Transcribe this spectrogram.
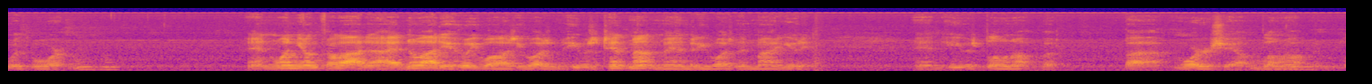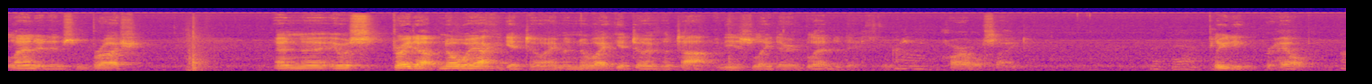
with war. Mhm. And one young fellow, I, I had no idea who he was. He wasn't. He was a 10th Mountain man, but he wasn't in my unit. And he was blown off by, by a mortar shell, blown off, and landed in some brush. And uh, it was straight up, no way I could get to him, and nobody could get to him from the top. And he just laid there and bled to death. It was Oh, a horrible sight. Pleading for help. Oh,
